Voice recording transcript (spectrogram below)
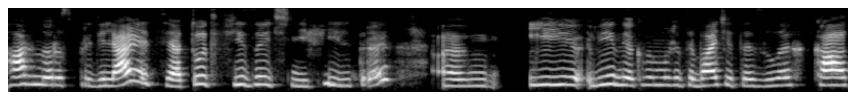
Гарно розподіляється. Тут фізичні фільтри, ем, і він, як ви можете бачити, злегка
